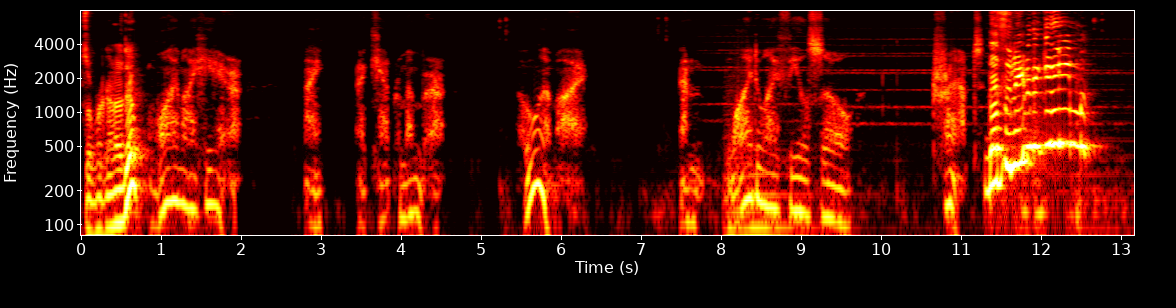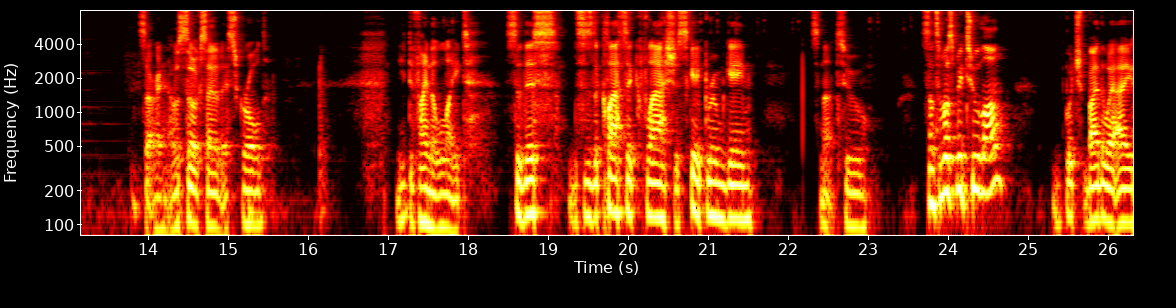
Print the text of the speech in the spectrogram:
so we're going to do. Why am I here? I I can't remember. Who am I? And why do I feel so trapped? That's the name of the game! Sorry, I was so excited I scrolled. Need to find a light. So this this is the classic Flash escape room game. It's not too it's not supposed to be too long, which by the way I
